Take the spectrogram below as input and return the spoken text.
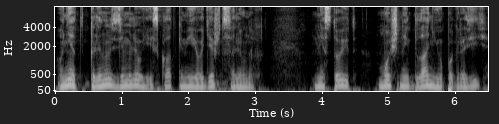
О нет, клянусь землей и складками ее одежд соленых. Мне стоит мощной дланью погрозить,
